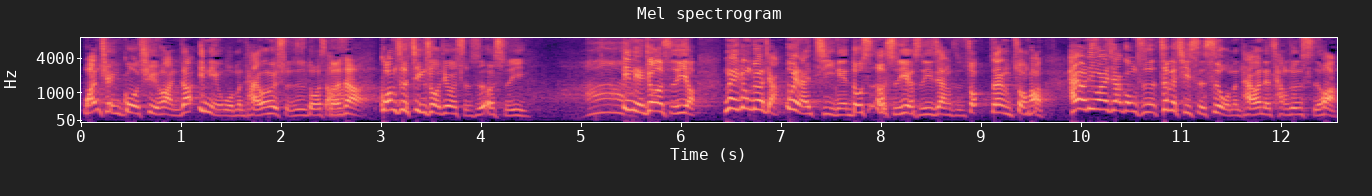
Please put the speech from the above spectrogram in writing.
完全过去的话，你知道一年我们台湾会损失多少？多少？光是禁售就会损失二十亿。啊，一年就二十亿哦，那你更不用讲，未来几年都是二十亿、二十亿这样子状这样状况。还有另外一家公司，这个其实是我们台湾的长春石化。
